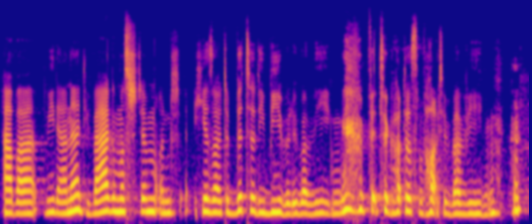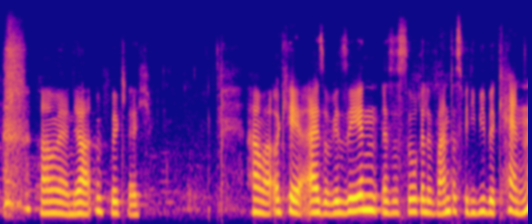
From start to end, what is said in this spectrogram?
Aber wieder, ne, die Waage muss stimmen und hier sollte bitte die Bibel überwiegen, bitte Gottes Wort überwiegen. Amen, ja, wirklich. Hammer. Okay, also wir sehen, es ist so relevant, dass wir die Bibel kennen.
